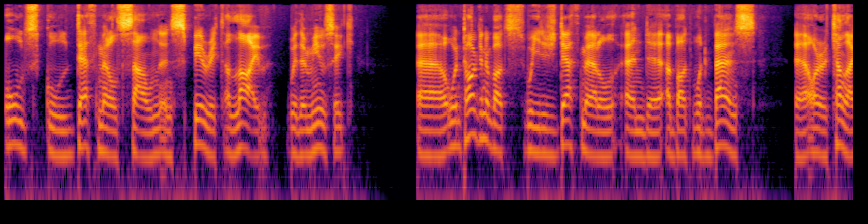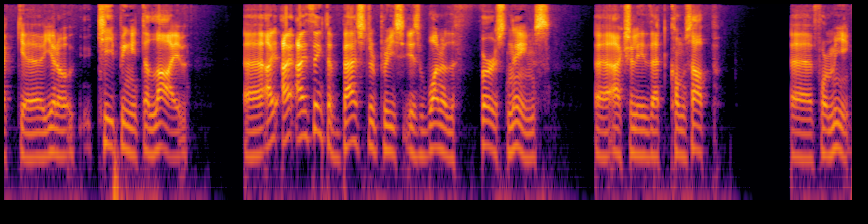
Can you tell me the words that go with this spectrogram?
old school death metal sound and spirit alive with their music. Uh, when talking about Swedish death metal and uh, about what bands uh, are kind of like, uh, you know, keeping it alive, uh, I, I, I think that Bastard Priest is one of the first names actually that comes up uh, for me.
